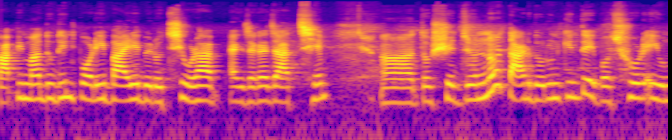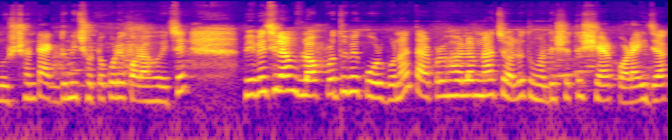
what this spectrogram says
বাপি মা দুদিন পরেই বাইরে বেরোচ্ছে, ওরা এক জায়গায় যাচ্ছে। তো সেজন্য তার দরুন কিন্তু এবছর এই অনুষ্ঠানটা একদমই ছোট করে করা হয়েছে। ভেবেছিলাম ব্লগ প্রথমে করব না, তারপরে ভাবলাম, না, চলো তোমাদের সাথে শেয়ার করাই যাক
